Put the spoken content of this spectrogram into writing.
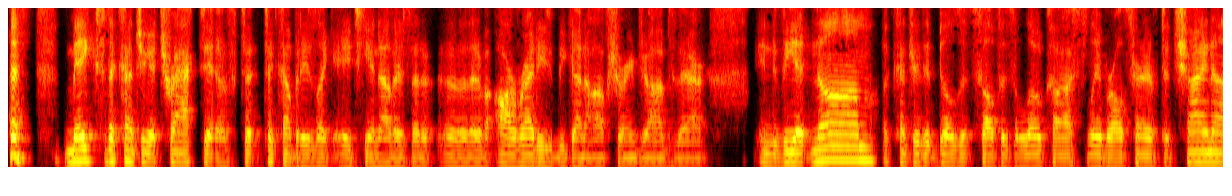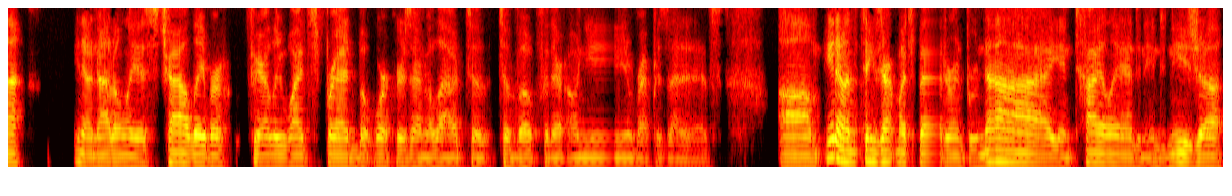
makes the country attractive to, to companies like AT and others that, uh, that have already begun offshoring jobs there in Vietnam, a country that bills itself as a low cost labor alternative to China. You know, not only is child labor fairly widespread, but workers aren't allowed to, to vote for their own union representatives. Um, you know, and things aren't much better in Brunei, in Thailand, in Indonesia,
